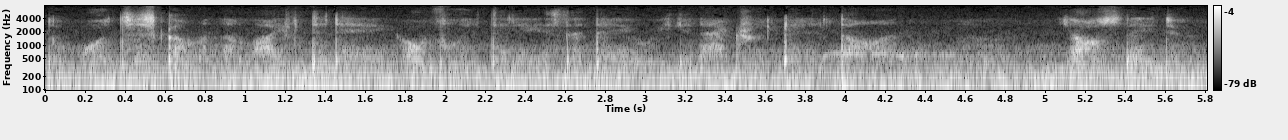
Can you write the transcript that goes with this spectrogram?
The woods is coming to life today. Hopefully today's the day we can actually get it done. Y'all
